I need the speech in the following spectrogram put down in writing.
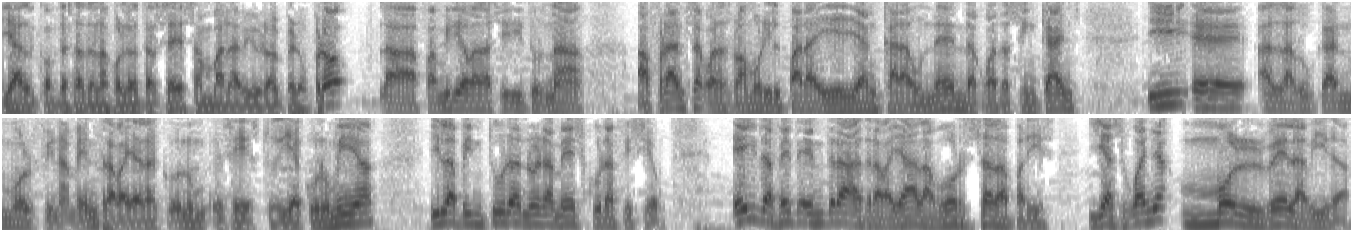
ja el cop d'estat de Napoleó III se'n van a viure al Perú. Però la família va decidir tornar a França quan es va morir el pare i ella encara un nen de 4 o 5 anys i eh, l'eduquen molt finament, treballa en econom... sí, estudia economia i la pintura no era més que una afició. Ell, de fet, entra a treballar a la borsa de París i es guanya molt bé la vida.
